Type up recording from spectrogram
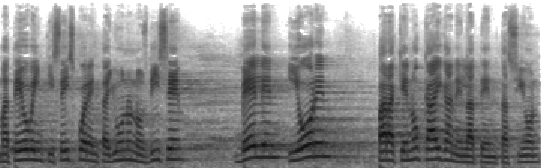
Mateo 26, 41 nos dice, velen y oren para que no caigan en la tentación.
